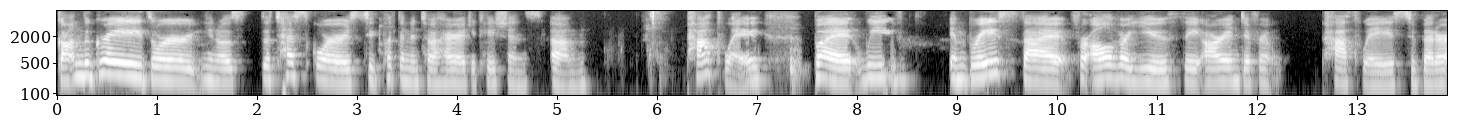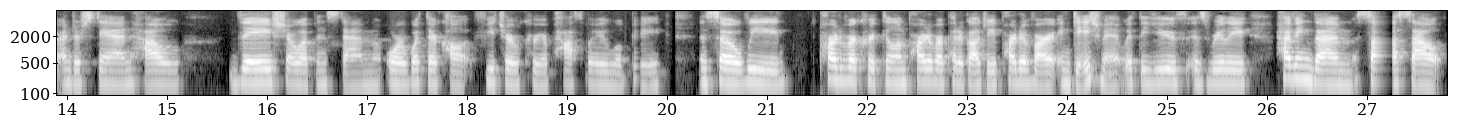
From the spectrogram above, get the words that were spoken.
gotten the grades or you know the test scores to put them into a higher education um, pathway. But we've embraced that for all of our youth they are in different pathways to better understand how they show up in STEM or what their future career pathway will be. And so we part of our curriculum, part of our pedagogy, part of our engagement with the youth is really having them suss out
